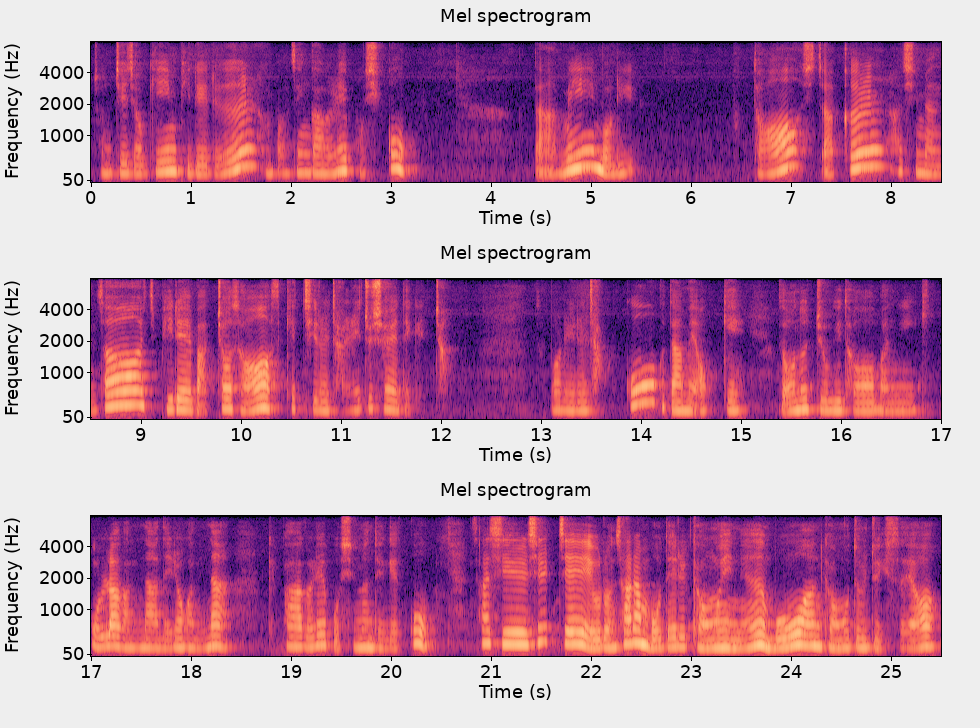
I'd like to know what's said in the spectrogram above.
전체적인 비례를 한번 생각을 해 보시고 그 다음에 머리부터 시작을 하시면서 비례에 맞춰서 스케치를 잘 해주셔야 되겠죠. 머리를 잡고 그 다음에 어깨 어느 쪽이 더 많이 올라갔나 내려갔나 파악을 해보시면 되겠고 사실 실제 이런 사람 모델일 경우에는 모호한 경우들도 있어요.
